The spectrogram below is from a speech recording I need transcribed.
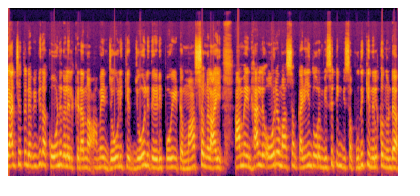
രാജ്യത്തിന്റെ വിവിധ കോണുകളിൽ കിടന്ന് അമേൻ ജോലിക്ക് ജോലി തേടി പോയിട്ട് മാസങ്ങളായി. അമേൻ ഹല്ല ഓരോ മാസം കഴിയും തോറും വിസിറ്റിംഗ് വിസ പുതുക്കി നിൽക്കുന്നുണ്ട്.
